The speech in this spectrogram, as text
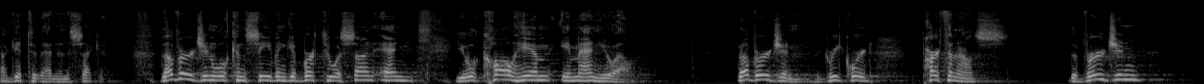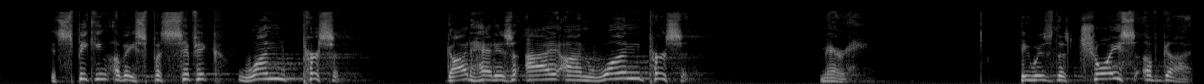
I'll get to that in a second. The virgin will conceive and give birth to a son, and you will call him Emmanuel. The virgin, the Greek word parthenos, the virgin, it's speaking of a specific one person. God had his eye on one person, Mary. He was the choice of God.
